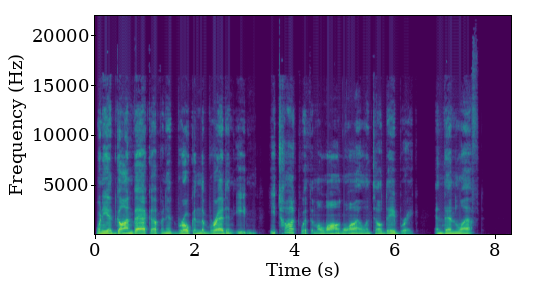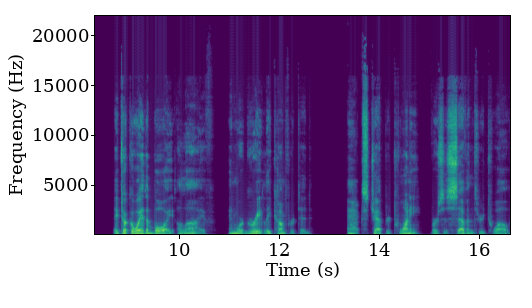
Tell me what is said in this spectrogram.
When he had gone back up and had broken the bread and eaten, he talked with them a long while until daybreak, and then left. They took away the boy alive and were greatly comforted. Acts chapter 20, verses 7 through 12.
